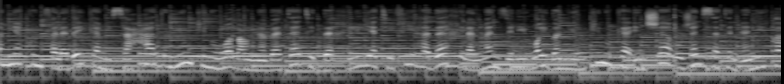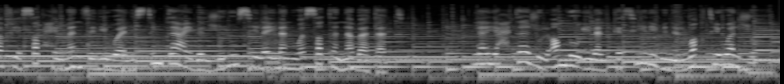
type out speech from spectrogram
لم يكن فلديك مساحات يمكن وضع النباتات الداخلية فيها داخل المنزل وأيضا يمكنك إنشاء جلسة أنيقة في سطح المنزل والاستمتاع بالجلوس ليلا وسط النباتات. لا يحتاج الأمر إلى الكثير من الوقت والجهد.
